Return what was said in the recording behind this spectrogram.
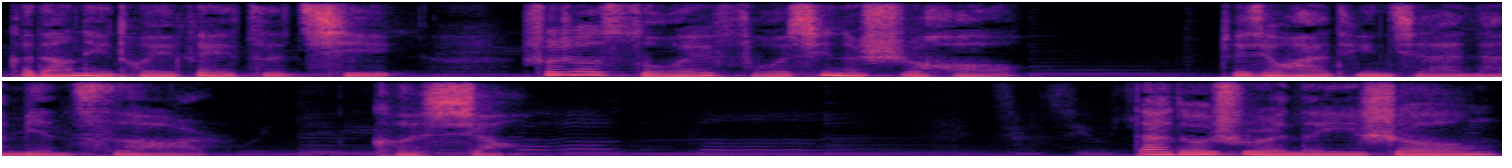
可当你颓废自弃，说着所谓佛性的时候，这些话听起来难免刺耳、可笑。大多数人的一生。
